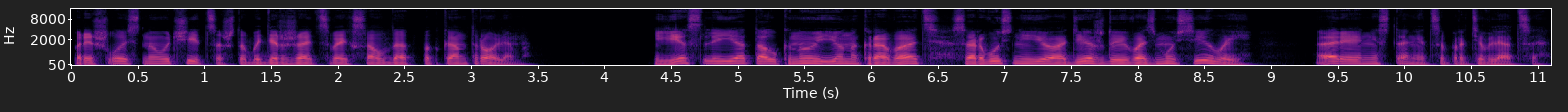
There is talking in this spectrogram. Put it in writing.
Пришлось научиться, чтобы держать своих солдат под контролем. Если я толкну ее на кровать, сорву с нее одежду и возьму силой, Ария не станет сопротивляться.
